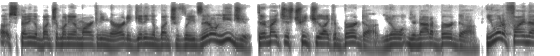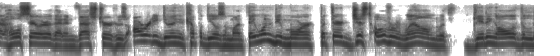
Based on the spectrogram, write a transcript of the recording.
a, spending a bunch of money on marketing, they're already getting a bunch of leads, they don't need you. They might just treat you like a bird dog. You don't, you're not a bird dog. You want to find that wholesaler, that investor who's already doing a couple deals a month. They want to do more, but they're just overwhelmed with getting all of the leads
